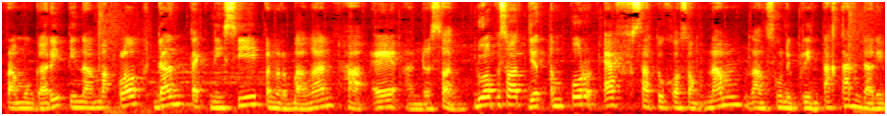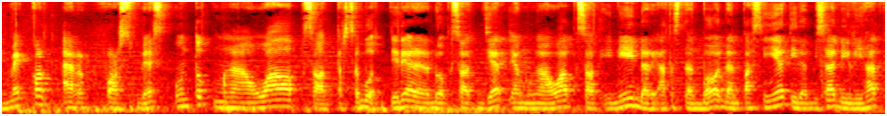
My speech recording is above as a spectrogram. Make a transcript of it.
pramugari Tina Maklo, dan teknisi penerbangan H.E. Anderson. Dua pesawat jet tempur F-106 langsung diperintahkan dari McCord Air Force Base untuk mengawal pesawat tersebut. Jadi ada dua pesawat jet yang mengawal pesawat ini dari atas dan bawah dan pastinya tidak bisa dilihat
